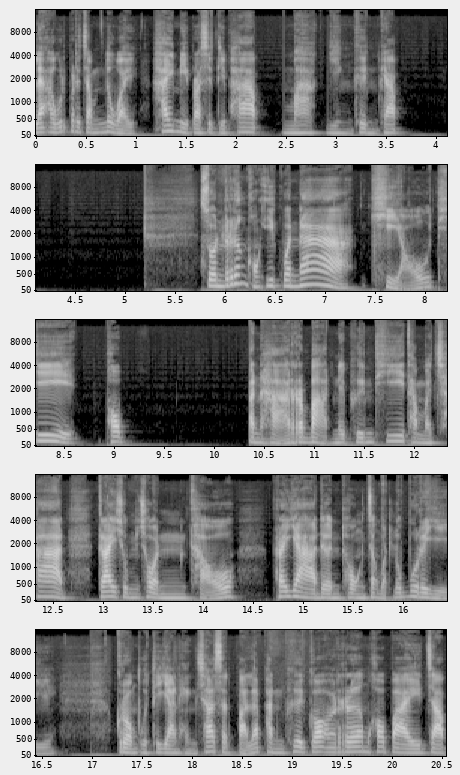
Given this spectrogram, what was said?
และอาวุธประจำหน่วยให้มีประสิทธิภาพมากยิ่งขึ้นครับ ส่วนเรื่องของอีกัวน่าเขียวที่พบปัญหาระบาดในพื้นที่ธรรมชาติ ใกล้ชุมชนเขาพระยาเดินธงจังหวัดลบบุรี กรมอุทยานแห่งชาติสัตว์ป่าและพันธุ์พืชก็เริ่มเข้าไปจับ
